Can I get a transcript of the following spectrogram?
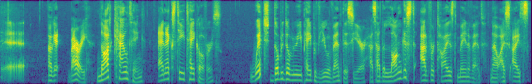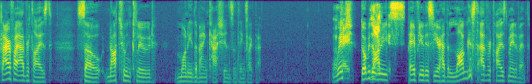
yeah, yeah. Okay, Barry, not counting NXT takeovers, which WWE pay per view event this year has had the longest advertised main event? Now, I, I clarify advertised, so not to include Money in the Bank cash ins and things like that. Which WWE Longest. pay per view this year had the longest advertised main event?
